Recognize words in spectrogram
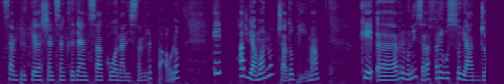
sempre qui alla Scienza in Credenza con Alessandro e Paolo e abbiamo annunciato prima che eh, avremmo iniziato a fare questo viaggio.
